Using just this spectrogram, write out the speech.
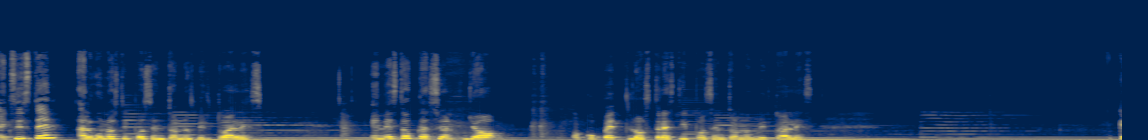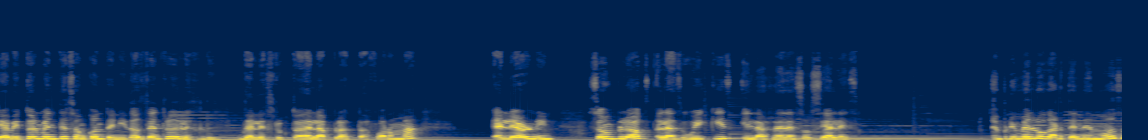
Existen algunos tipos de entornos virtuales. En esta ocasión yo ocupé los tres tipos de entornos virtuales que habitualmente son contenidos dentro de la, estructura de la plataforma e-learning. Son blogs, las wikis y las redes sociales. En primer lugar tenemos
